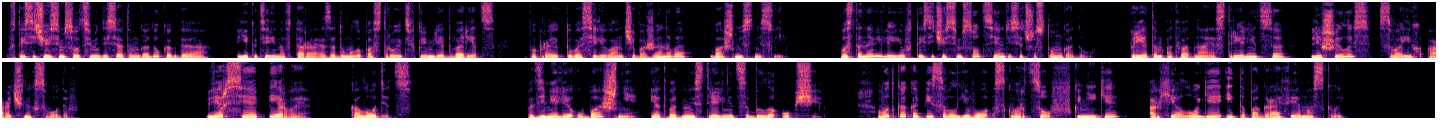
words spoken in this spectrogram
В 1770 году, когда Екатерина II задумала построить в Кремле дворец по проекту Василия Ивановича Баженова, башню снесли. Восстановили ее в 1776 году. При этом отводная стрельница лишилась своих арочных сводов. Версия первая. Колодец. Подземелье у башни и отводной стрельницы было общее. Вот как описывал его Скворцов в книге «Археология и топография Москвы».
